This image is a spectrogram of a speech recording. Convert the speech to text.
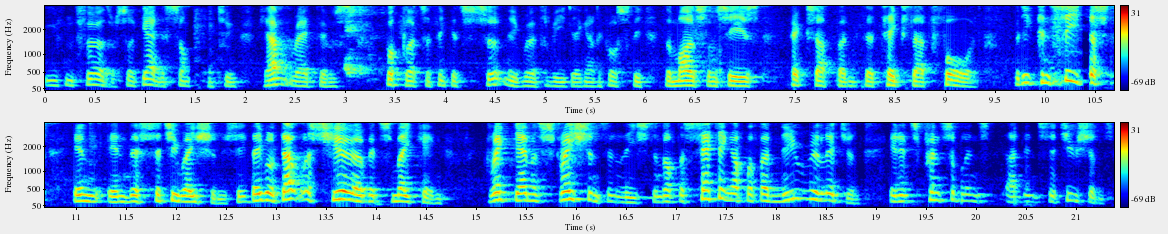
even further. So again, it's something to, if you haven't read those booklets, I think it's certainly worth reading. And of course, the, the milestone series picks up and uh, takes that forward. But you can see just in, in this situation, you see, they will doubtless hear of its making great demonstrations in the East and of the setting up of a new religion in its principles and institutions,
